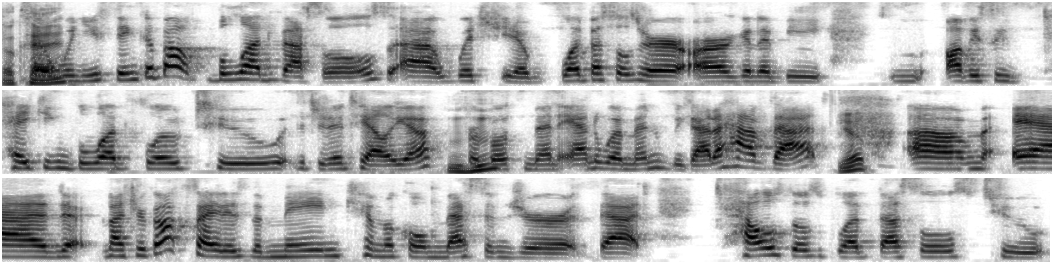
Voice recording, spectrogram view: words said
Okay. So when you think about blood vessels, uh, which you know, blood vessels are are going to be obviously taking blood flow to the genitalia for Mhm. both men and women. We got to have that. Yep. Um, and nitric oxide is the main chemical messenger that tells those blood vessels to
